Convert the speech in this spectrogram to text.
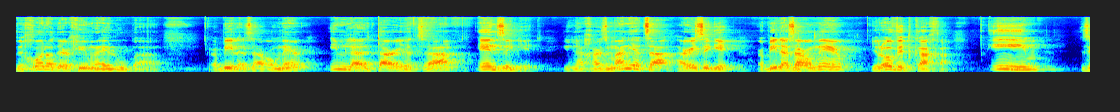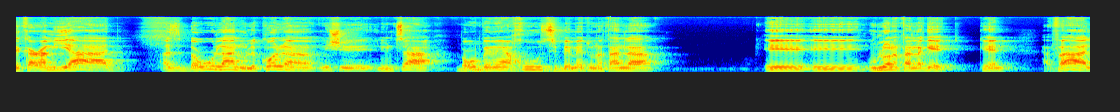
וכל הדרכים האלו בה. רבי אלעזר אומר, אם לאלתר יצא, אין זה גט. אם לאחר זמן יצא, הרי זה גט. רבי אלעזר אומר, זה לא עובד ככה. אם זה קרה מיד, אז ברור לנו, לכל מי שנמצא, ברור במאה אחוז שבאמת הוא נתן לה, אה, אה, הוא לא נתן לה גט, כן? אבל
